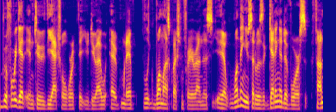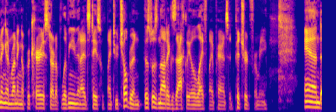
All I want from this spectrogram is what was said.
Before we get into the actual work that you do, I, I have one last question for you around this. You know, one thing you said was that getting a divorce, founding and running a precarious startup, living in the United States with my two children, this was not exactly the life my parents had pictured for me. And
